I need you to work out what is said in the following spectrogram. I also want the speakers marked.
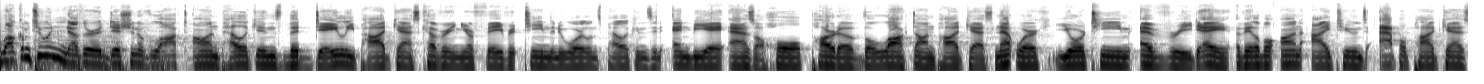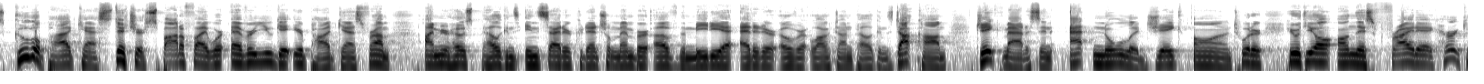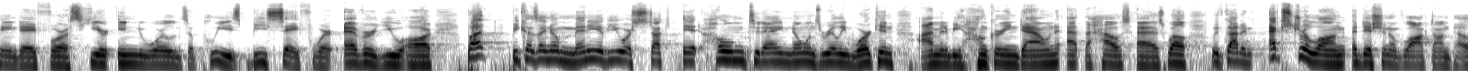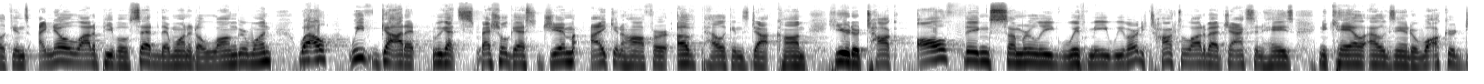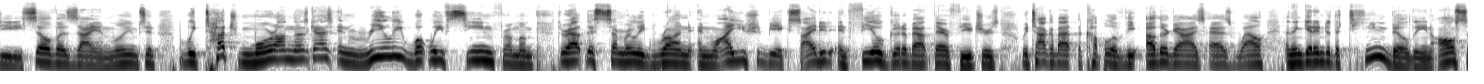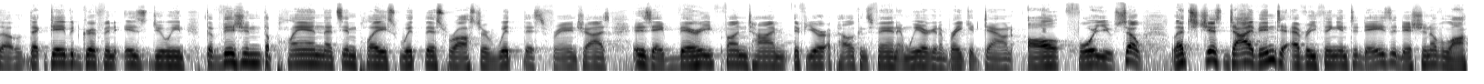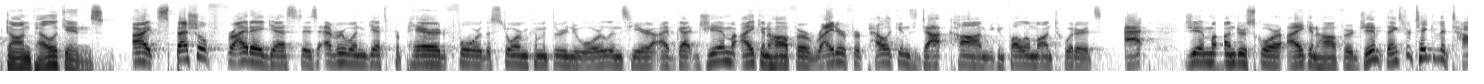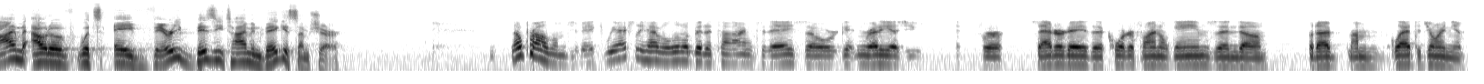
Speaker 1: Welcome to another edition of Locked On Pelicans, the daily podcast covering your favorite team, the New Orleans Pelicans, and NBA as a whole, part of the Locked On Podcast Network, your team every day. Available on iTunes, Apple Podcasts, Google Podcasts, Stitcher, Spotify, wherever you get your podcasts from. I'm your host, Pelicans Insider Credential member of the media editor over at LockedOnPelicans.com, Jake Madison at NOLA Jake on Twitter. Here with you all on this Friday, Hurricane Day for us here in New Orleans. So please be safe wherever you are. But because I know many of you are stuck at home today, no one's really working, I'm going to be hunkering down at the house as well. We've got an extra long edition of Locked On Pelicans. I know a lot of people have said they wanted a longer one. Well, we've got it. We got special guest Jim Eichenhofer of Pelicans.com here to talk all things Summer League with me. We've already talked a lot about Jaxson Hayes, Nickeil Alexander Walker, Didi Silva, Zion Williamson, but we touch more on those guys and really what we've seen from them throughout this Summer League run and why you should be excited and feel good about their futures. We talk about a couple of the other guys as well, and then get into the team building also that David Griffin is doing, the vision, the plan that's in place with this roster, with this franchise. It is a very fun time if you're a Pelicans fan, and we are going to break it down all for you. So let's just dive into everything in today's edition of Locked On Pelicans. All right, special Friday guest as everyone gets prepared for the storm coming through New Orleans here. I've got Jim Eichenhofer, writer for Pelicans.com. You can follow him on Twitter. It's at Jim underscore Eichenhofer. Jim, thanks for taking the time out of what's a very busy time in Vegas, I'm sure.
Speaker 2: No problem, Jake. We actually have a little bit of time today, so we're getting ready as you for Saturday, the quarterfinal games, and uh, but I, I'm glad to join you.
